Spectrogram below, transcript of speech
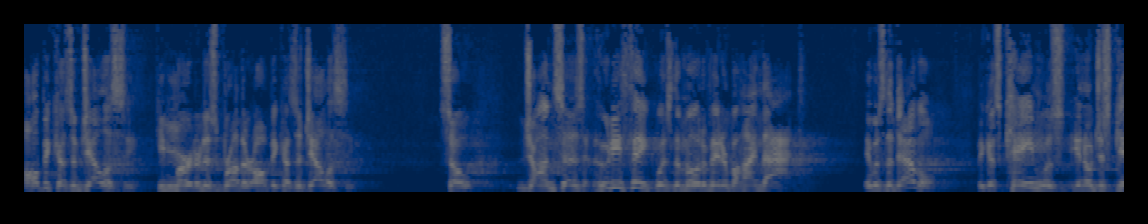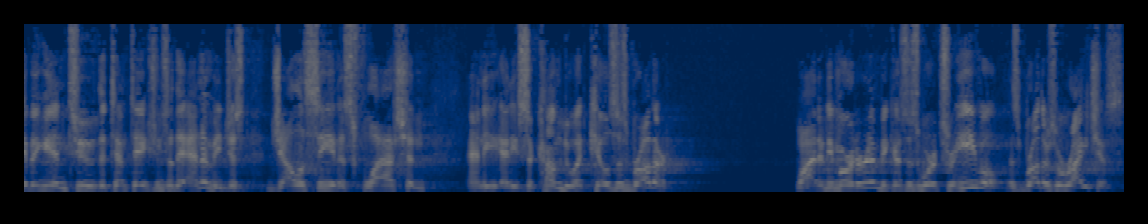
all because of jealousy. He murdered his brother all because of jealousy. So John says, Who do you think was the motivator behind that? It was the devil. Because Cain was, you know, just giving in to the temptations of the enemy, just jealousy in his flesh, and, and, he, and he succumbed to it, kills his brother. Why did he murder him? Because his works were evil. His brothers were righteous.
